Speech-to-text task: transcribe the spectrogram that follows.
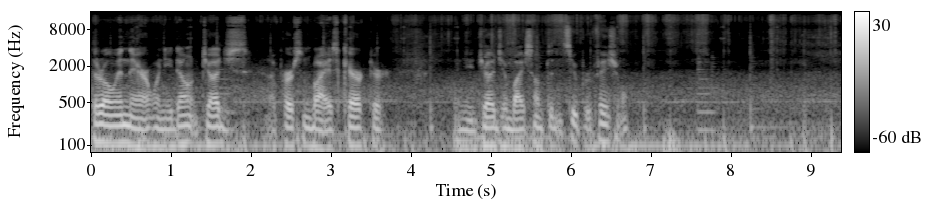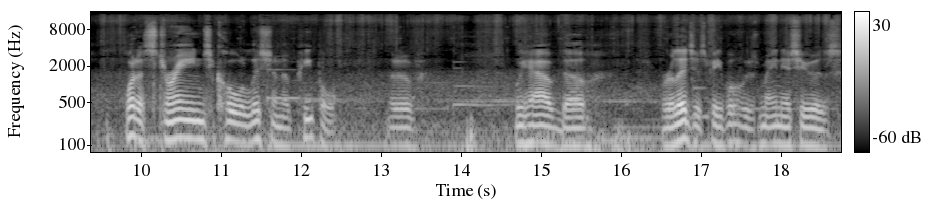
throw in there when you don't judge a person by his character and you judge him by something superficial. What a strange coalition of people that have, we have the religious people whose main issue is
